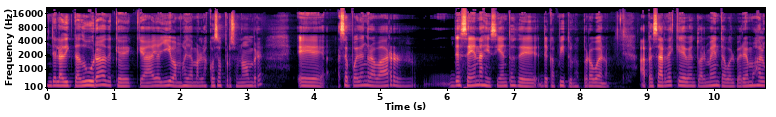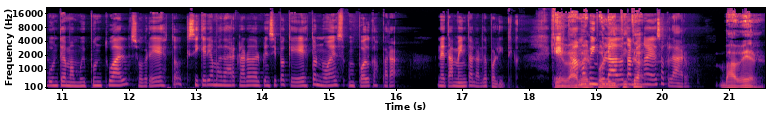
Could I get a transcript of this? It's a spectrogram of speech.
de la dictadura de que, que hay allí, vamos a llamar las cosas por su nombre, eh, se pueden grabar decenas y cientos de, de, capítulos. Pero bueno, a pesar de que eventualmente volveremos a algún tema muy puntual sobre esto, sí queríamos dejar claro desde el principio que esto no es un podcast para netamente hablar de política. Que Estamos vinculados política, también a eso, claro. Va a haber.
